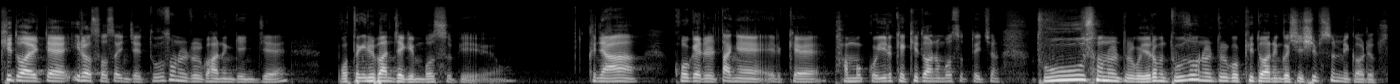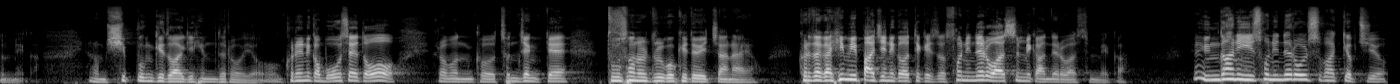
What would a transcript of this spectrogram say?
기도할 때 일어서서 이제 두 손을 들고 하는 게 이제 보통 일반적인 모습이에요. 그냥 고개를 땅에 이렇게 파묻고 이렇게 기도하는 모습도 있잖아요. 두 손을 들고 여러분 두 손을 들고 기도하는 것이 쉽습니까 어렵습니까? 여러분 10분 기도하기 힘들어요. 그러니까 모세도 여러분 그 전쟁 때 두 손을 들고 기도했잖아요. 그러다가 힘이 빠지니까 어떻게 해서 손이 내려왔습니까? 안 내려왔습니까? 인간이 손이 내려올 수밖에 없지요.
